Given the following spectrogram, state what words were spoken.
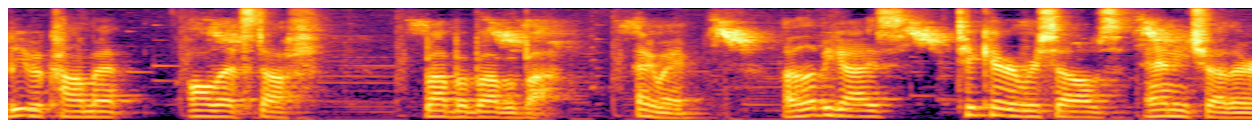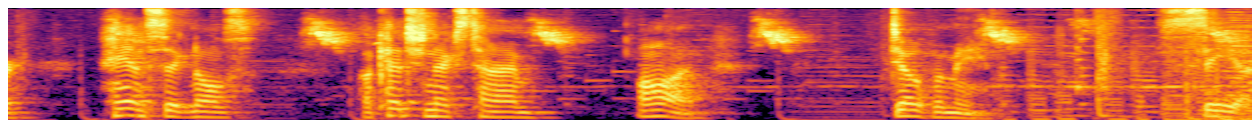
leave a comment, all that stuff. Blah, blah, blah, blah, blah. Anyway, I love you guys. Take care of yourselves and each other. Hand signals. I'll catch you next time on Dopamine. See ya.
